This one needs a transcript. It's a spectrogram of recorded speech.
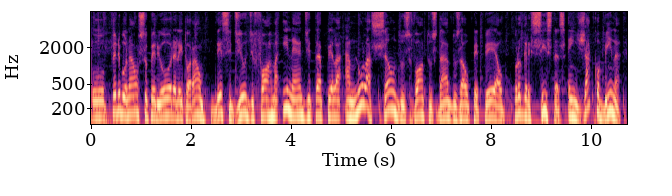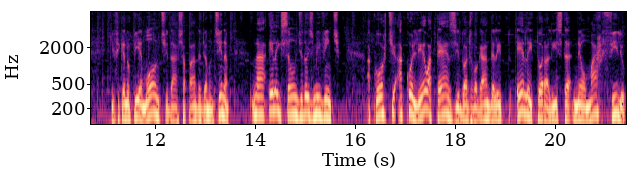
O Tribunal Superior Eleitoral decidiu de forma inédita pela anulação dos votos dados ao PP, ao Progressistas, em Jacobina, que fica no Piemonte da Chapada Diamantina, na eleição de 2020. A corte acolheu a tese do advogado eleitoralista Neomar Filho,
